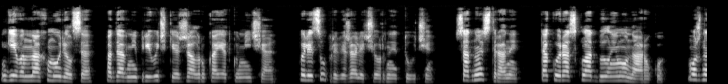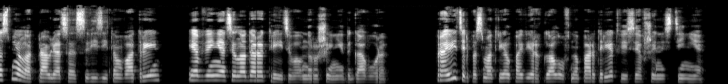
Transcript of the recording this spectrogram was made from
Геван нахмурился, по давней привычке сжал рукоятку меча. По лицу пробежали черные тучи. С одной стороны, такой расклад был ему на руку. Можно смело отправляться с визитом в Атрейн и обвинять Эладара Третьего в нарушении договора. Правитель посмотрел поверх голов на портрет, висевший на стене.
